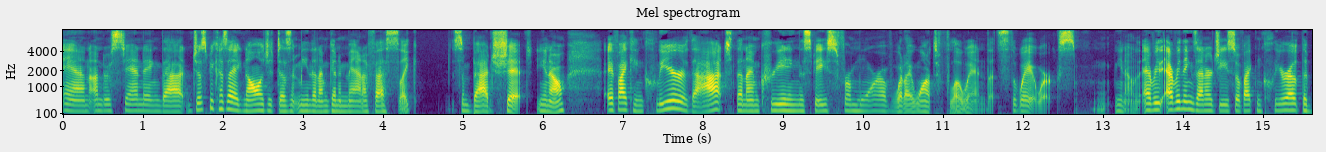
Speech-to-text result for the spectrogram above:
and understanding that just because I acknowledge it doesn't mean that I'm going to manifest like some bad shit, you know? If I can clear that, then I'm creating the space for more of what I want to flow in. That's the way it works. You know, every everything's energy, so if I can clear out the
